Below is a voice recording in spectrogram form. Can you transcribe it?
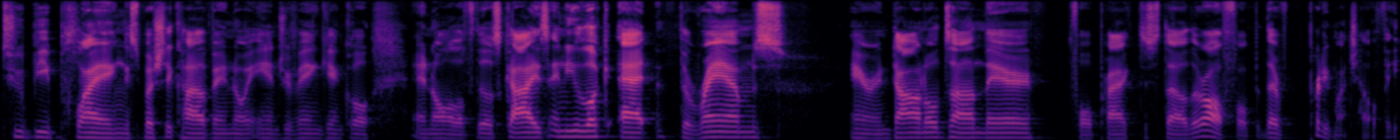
to be playing, especially Kyle Van Noy, Andrew Van Ginkel, and all of those guys. And you look at the Rams Aaron Donald's on there. Full practice though. They're all full, but they're pretty much healthy.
